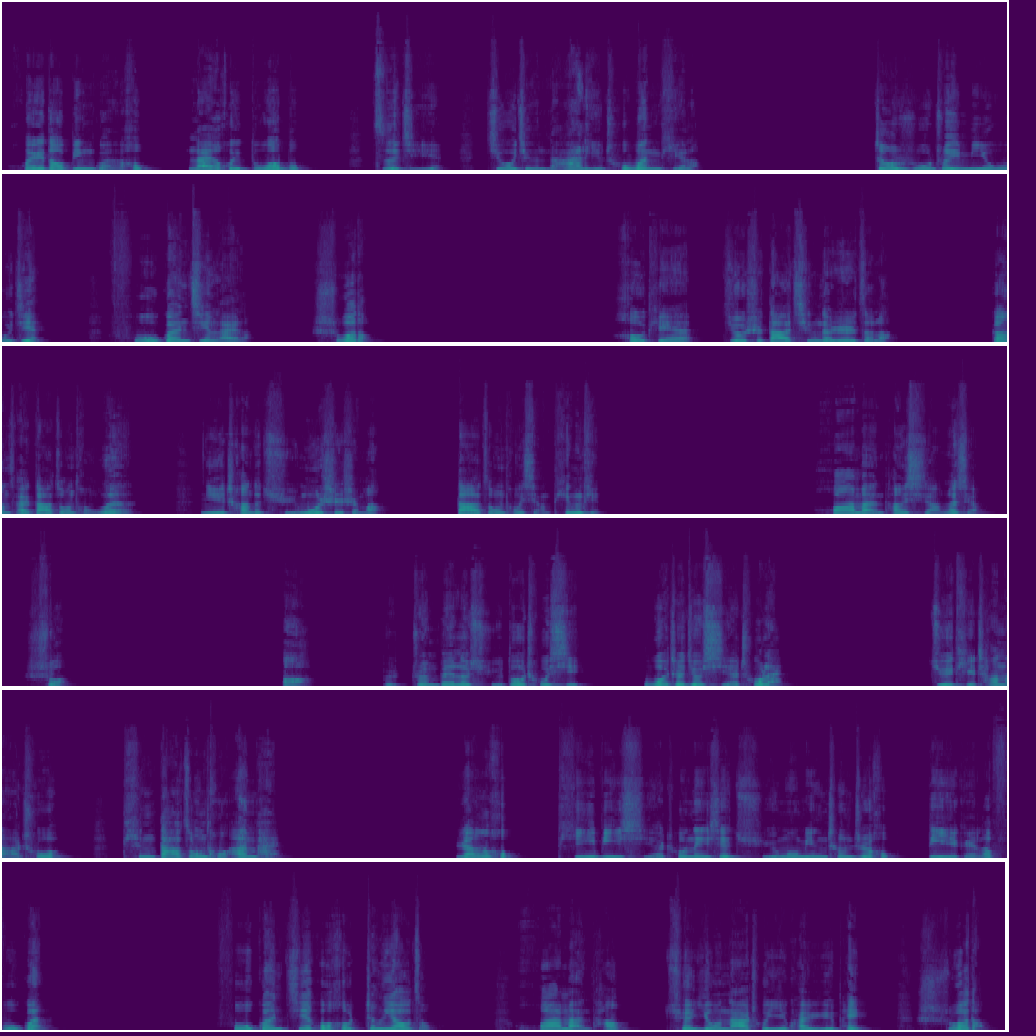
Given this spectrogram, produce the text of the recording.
回到宾馆后来回踱步，自己究竟哪里出问题了？正如坠迷雾间，副官进来了，说道：“后天就是大庆的日子了。刚才大总统问你唱的曲目是什么，大总统想听听。”花满堂想了想，说：“哦，准备了许多出戏，我这就写出来。具体唱哪出，听大总统安排。”然后。提笔写出那些曲目名称之后，递给了副官。副官接过后正要走，花满堂却又拿出一块玉佩，说道：“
